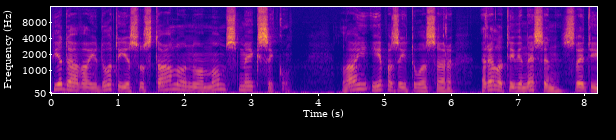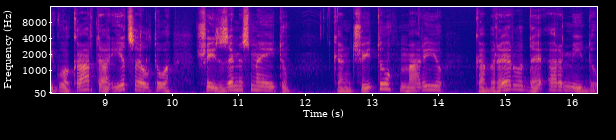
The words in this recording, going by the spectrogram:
piedāvāju doties uz tālu no mums Meksiku, lai iepazītos ar relatīvi nesen svētīgo kārtā iecelto šīs zemes meitu, Kančitu Mariju Cabrero de Armidu.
